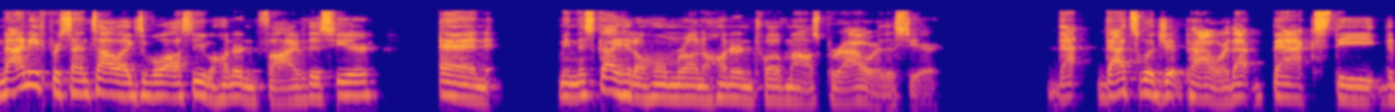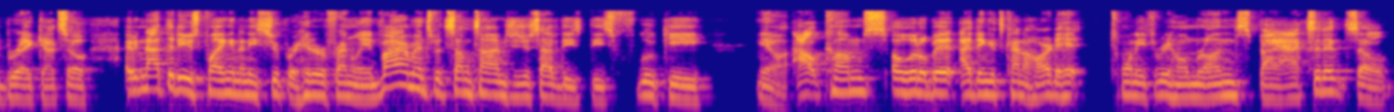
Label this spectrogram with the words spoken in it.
90th percentile exit velocity of 105 this year, and I mean this guy hit a home run 112 miles per hour this year that that's legit power that backs the the breakout so i mean not that he was playing in any super hitter friendly environments but sometimes you just have these these fluky you know outcomes a little bit. I think it's kind of hard to hit 23 home runs by accident so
